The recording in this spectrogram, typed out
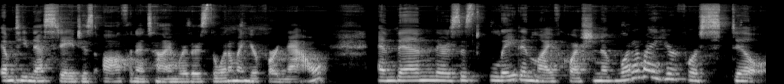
empty nest stage is often a time where there's the what am I here for now? And then there's this late in life question of what am I here for still?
